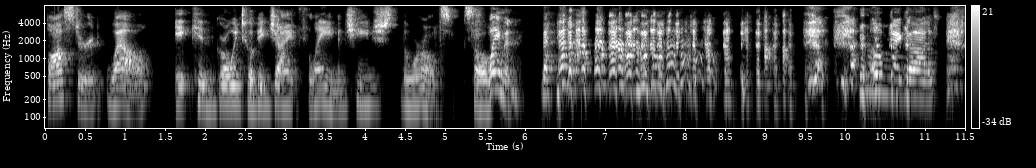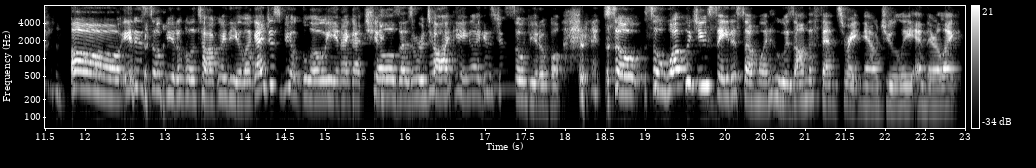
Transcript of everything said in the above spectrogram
fostered well it can grow into a big giant flame and change the world so flaming oh my gosh. Oh, it is so beautiful to talk with you. Like I just feel glowy and I got chills as we're talking. Like it's just so beautiful. So so what would you say to someone who is on the fence right now, Julie, and they're like,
